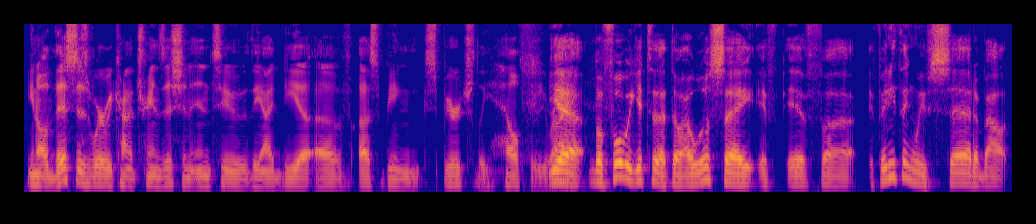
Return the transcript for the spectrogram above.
you know, this is where we kind of transition into the idea of us being spiritually healthy, right? yeah before we get to that though i will say if if uh if anything we've said about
